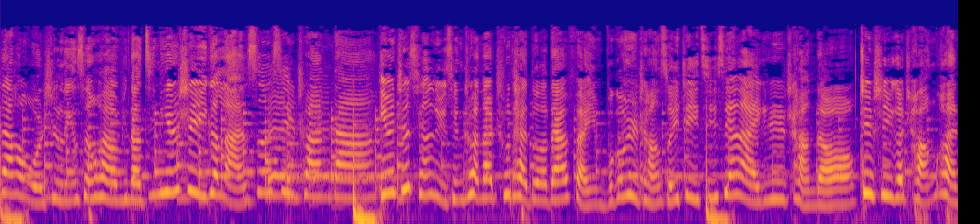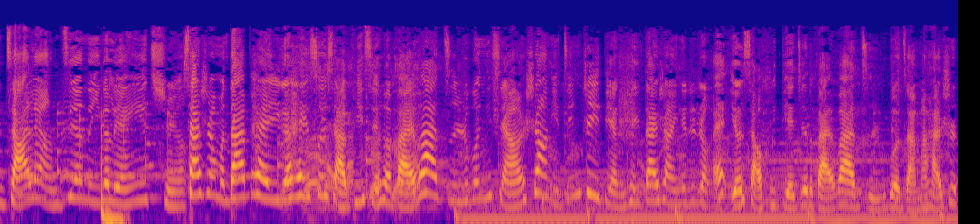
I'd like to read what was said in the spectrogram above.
大家好，我是林森花友频道，今天是一个蓝色系穿搭，因为之前旅行穿搭出太多了，大家反应不够日常，所以这一期先来一个日常的哦。这是一个长款假两件的一个连衣裙，下身我们搭配一个黑色小皮鞋和白袜子。如果你想要少女精致一点，可以带上一个这种哎有小蝴蝶结的白袜子。如果咱们还是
